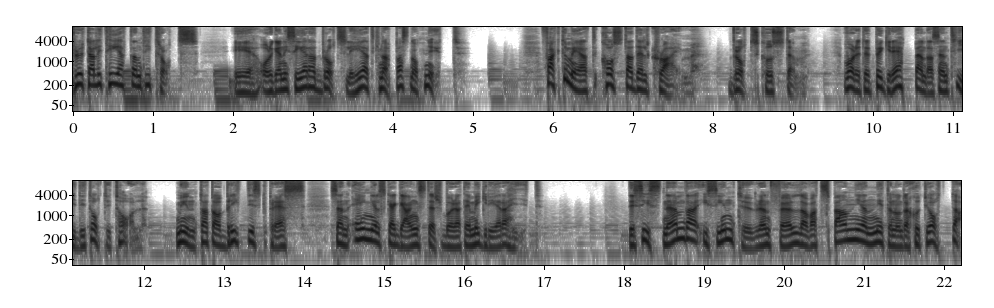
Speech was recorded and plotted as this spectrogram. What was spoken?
Brutaliteten till trots är organiserad brottslighet knappast något nytt. Faktum är att Costa del Crime, brottskusten, varit ett begrepp ända sedan tidigt 80-tal. Myntat av brittisk press sedan engelska gangsters börjat emigrera hit. Det sistnämnda i sin tur en följd av att Spanien 1978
